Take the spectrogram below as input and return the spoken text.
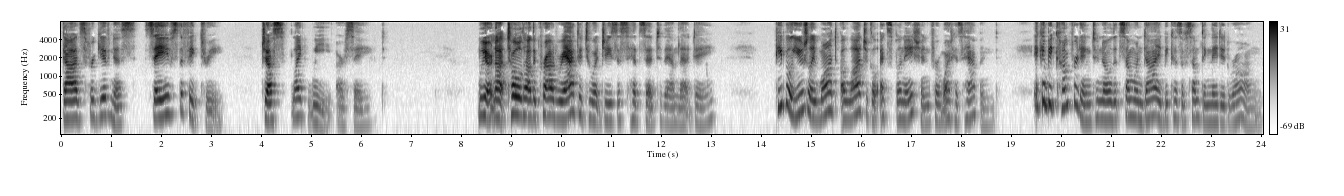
God's forgiveness saves the fig tree, just like we are saved. We are not told how the crowd reacted to what Jesus had said to them that day. People usually want a logical explanation for what has happened. It can be comforting to know that someone died because of something they did wrong.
